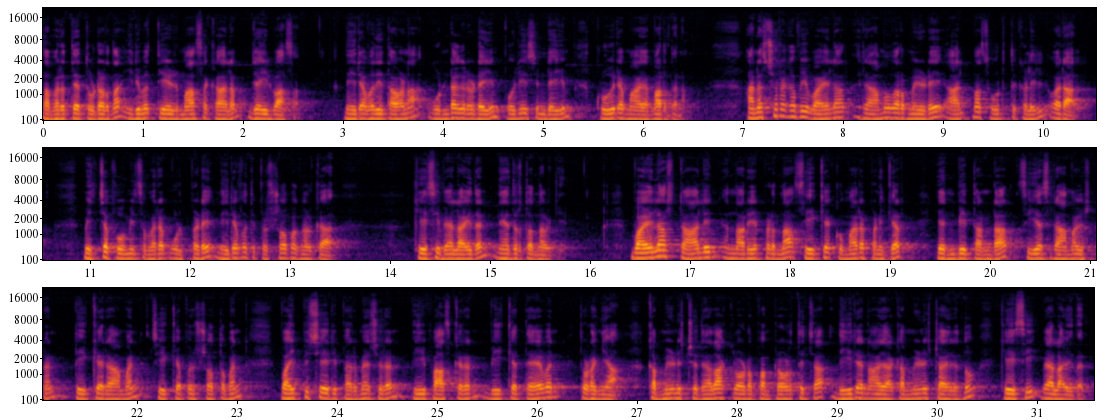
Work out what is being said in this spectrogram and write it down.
സമരത്തെ തുടർന്ന് ഇരുപത്തിയേഴ് മാസക്കാലം ജയിൽവാസം. നിരവധി തവണ ഗുണ്ടകളുടെയും പോലീസിന്റെയും ക്രൂരമായ മർദ്ദനം. അനശ്വരകവി വയലാർ രാമവർമ്മയുടെ ആത്മസുഹൃത്തുക്കളിൽ ഒരാൾ. മിച്ചഭൂമി സമരം ഉൾപ്പെടെ നിരവധി പ്രക്ഷോഭങ്ങൾക്ക് കെ സി വേലായുധൻ നേതൃത്വം നൽകി. വയലാർ സ്റ്റാലിൻ എന്നറിയപ്പെടുന്ന C K Kumarappanicker N B Thandar C S Ramakrishnan T K Raman C K Purushothaman Vaipisseri Parameswaran P Bhaskaran V K Thevan തുടങ്ങിയ കമ്മ്യൂണിസ്റ്റ് നേതാക്കളോടൊപ്പം പ്രവർത്തിച്ച ധീരനായ കമ്മ്യൂണിസ്റ്റായിരുന്നു K C Velayudhan.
